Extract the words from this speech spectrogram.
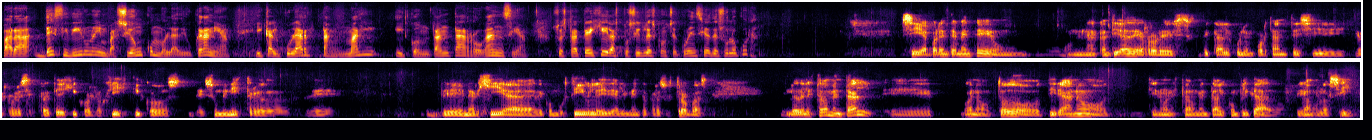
para decidir una invasión como la de Ucrania y calcular tan mal y con tanta arrogancia su estrategia y las posibles consecuencias de su locura? Sí, aparentemente una cantidad de errores de cálculo importantes y, errores estratégicos, logísticos, de suministro de, energía, de combustible y de alimentos para sus tropas. Lo del estado mental, eh, bueno, todo tirano tiene un estado mental complicado, digámoslo así.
